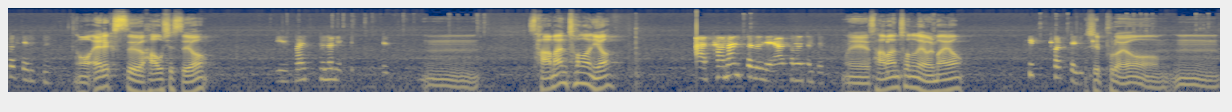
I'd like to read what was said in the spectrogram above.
10%. 어, LX 하우시스요. 예, 원에 10%. 음, 4만 천 원이요? 아, 4만 천 원에, 아, 천원 전 됐어. 네, 4만 천 원에 얼마요? 10%. 10%요. 음.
